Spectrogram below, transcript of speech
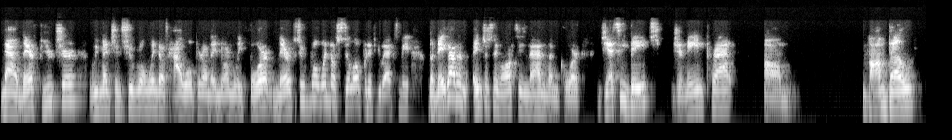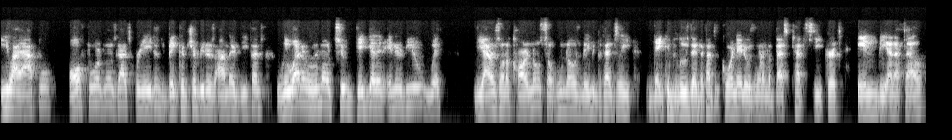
Now, their future, we mentioned Super Bowl windows. How open are they normally for? Their Super Bowl window still open, if you ask me. But they got an interesting offseason ahead of them, core. Jessie Bates, Germaine Pratt, um, Vonn Bell, Eli Apple, all four of those guys, free agents, big contributors on their defense. Lou Anarumo, too, did get an interview with the Arizona Cardinals. So who knows? Maybe potentially they could lose their defensive coordinator, who's one of the best kept secrets in the NFL.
